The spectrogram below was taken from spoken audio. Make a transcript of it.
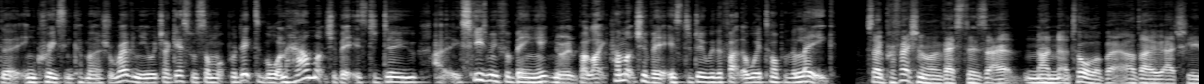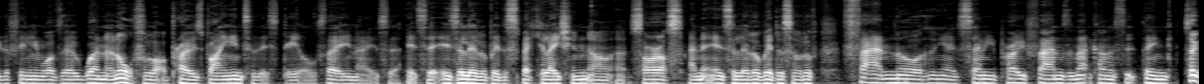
the increase in commercial revenue, which I guess was somewhat predictable, and how much of it is to do, uh, excuse me for being ignorant, but like how much of it is to do with the fact that we're top of the league? So professional investors, uh, none at all. But although actually the feeling was there weren't an awful lot of pros buying into this deal. So you know it's a it's a, it's a little bit of speculation uh, at Soros, and it is a little bit of sort of fan or you know semi-pro fans and that kind of thing. So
